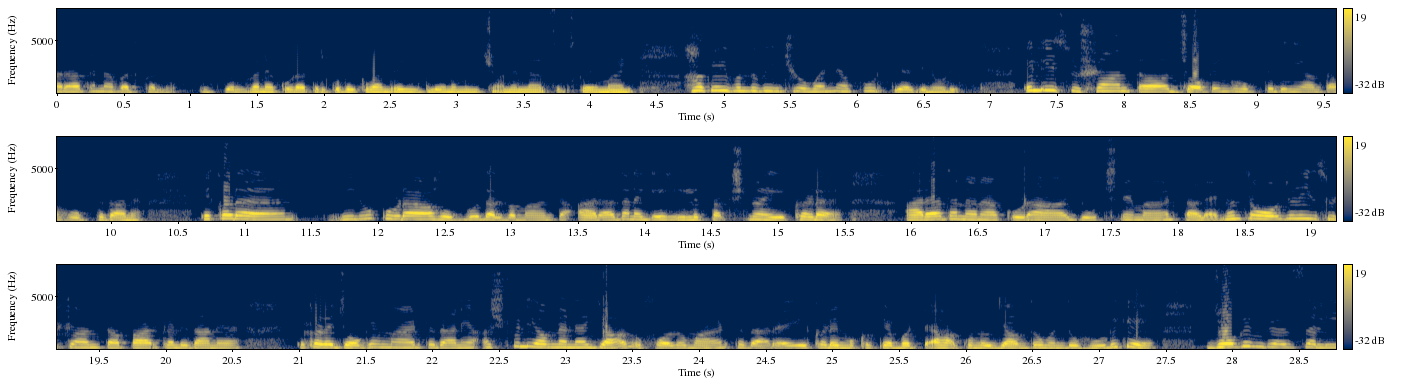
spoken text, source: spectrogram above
ಆರಾಧನಾ ಬದುಕಲ್ಲಿ. ಎಲ್ಲವನ್ನ ಕೂಡ ತಿಳ್ಕೊಬೇಕು ಅಂದರೆ ಈಗಲೇ ನಮ್ಮ ಈ ಚಾನಲ್ನ ಸಬ್ಸ್ಕ್ರೈಬ್ ಮಾಡಿ. ಹಾಗೆ ಈ ಒಂದು ವಿಡಿಯೋವನ್ನು ಪೂರ್ತಿಯಾಗಿ ನೋಡಿ. ಇಲ್ಲಿ ಸುಶಾಂತ್ ಜಾಗಿಂಗ್ ಹೋಗ್ತಿದ್ದೀನಿ ಅಂತ ಹೋಗ್ತಿದ್ದಾನೆ ಈ ಕಡೆ ನೀನು ಕೂಡ ಹೋಗ್ಬೋದಲ್ವಮ್ಮ ಅಂತ ಆರಾಧನೆಗೆ ಹೇಳಿದ ತಕ್ಷಣ ಈ ಕಡೆ ಆರಾಧನನ ಕೂಡ ಯೋಚನೆ ಮಾಡ್ತಾಳೆ. ನಂತರ ಆಲ್ರೆಡಿ ಸುಶಾಂತ ಪಾರ್ಕಲ್ಲಿದ್ದಾನೆ ಈ ಕಡೆ ಜಾಗಿಂಗ್ ಮಾಡ್ತಿದ್ದಾನೆ. ಅಷ್ಟರಲ್ಲಿ ಅವನನ್ನು ಯಾರು ಫಾಲೋ ಮಾಡ್ತಿದ್ದಾರೆ? ಈ ಕಡೆ ಮುಖಕ್ಕೆ ಬಟ್ಟೆ ಹಾಕೊಂಡು ಯಾವುದೋ ಒಂದು ಹುಡುಗಿ ಜಾಗಿಂಗ್ ಡ್ರೆಸ್ಸಲ್ಲಿ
